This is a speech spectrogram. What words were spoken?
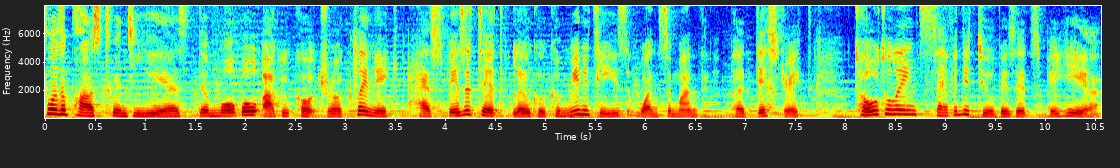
For the past 20 years, the Mobile Agricultural Clinic has visited local communities once a month per district, totaling 72 visits per year.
